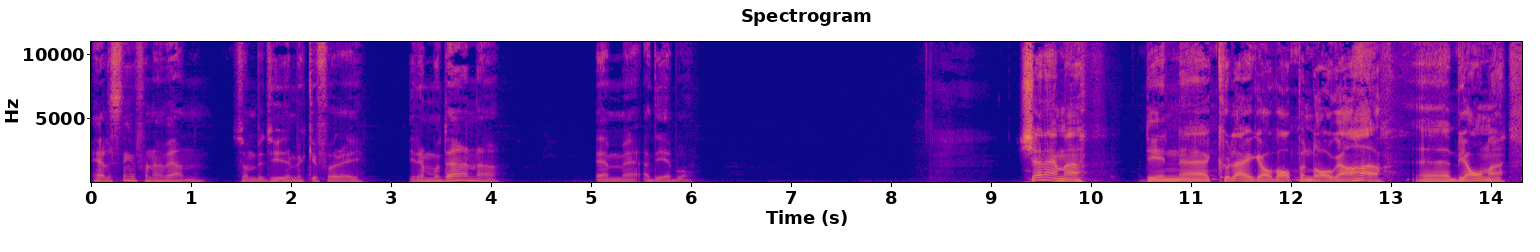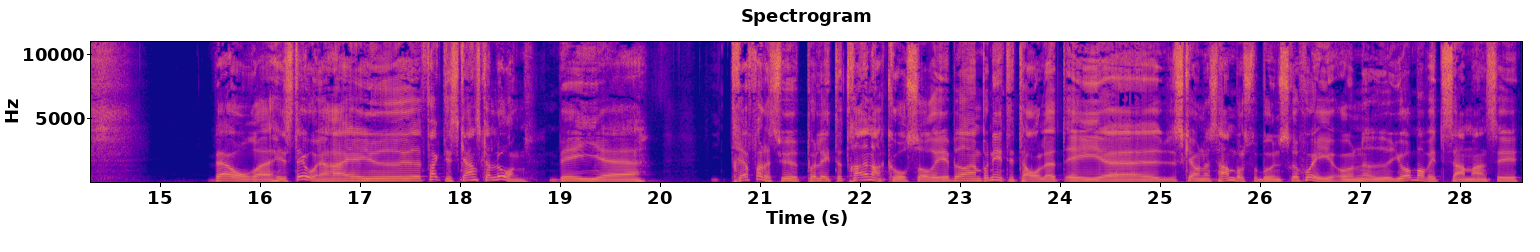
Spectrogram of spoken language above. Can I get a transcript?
hälsning från en vän som betyder mycket för dig i den moderna Emme Adebo. Tjena Emma, din eh, kollega och vapendragare här, eh, Bjarne. Vår eh, historia är ju faktiskt ganska lång. Vi eh, träffades ju på lite tränarkurser i början på 90-talet i eh, Skånes handbollsförbunds regi och nu jobbar vi tillsammans i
